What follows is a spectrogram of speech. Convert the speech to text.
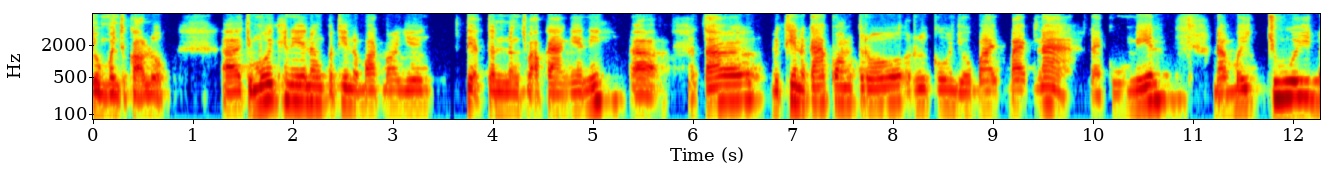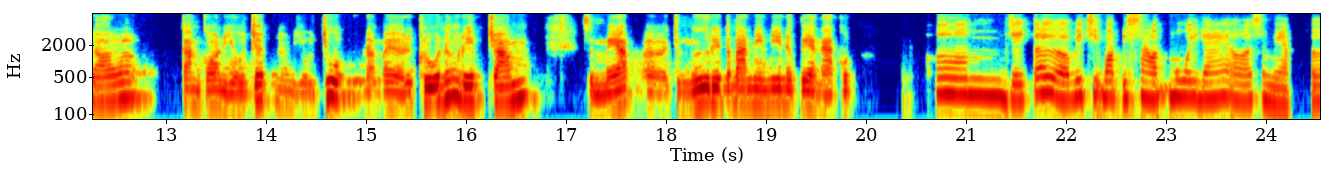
ជុំវិញសកលលោកជាមួយគ្នានឹងប្រធានបទរបស់យើងតេតិននឹងច្បាប់ការងារនេះតើវិធានការគ្រប់គ្រងឬគោលនយោបាយបែបណា ដែលគួរមាន ដើម្បីជួយដល់កម្មករនយោជិតនិងនយោជកដើម្បីឲ្យខ្លួននឹងរៀបចំសម្រាប់ជំងឺរាតត្បាតនានានៅពេលអនាគត អឺនិយាយទៅវាជាបទពិសោធន៍មួយដែរសម្រាប់អឺ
